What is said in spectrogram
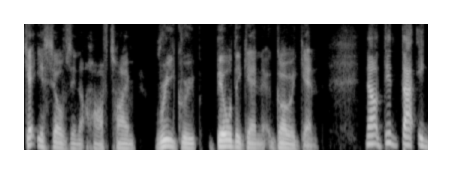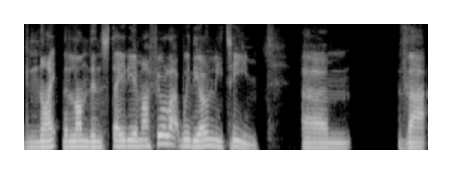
get yourselves in at half time, regroup, build again, go again. Now, did that ignite the London Stadium? I feel like we're the only team um, that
